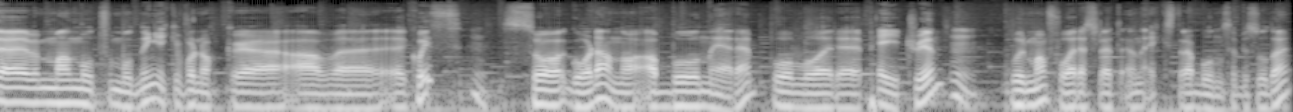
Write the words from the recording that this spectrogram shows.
uh, man mot formodning ikke får nok av quiz, Mm. så går det an å abonnere på vår uh, Patrion, Mm. hvor man får rett og slett en ekstra bonusepisode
